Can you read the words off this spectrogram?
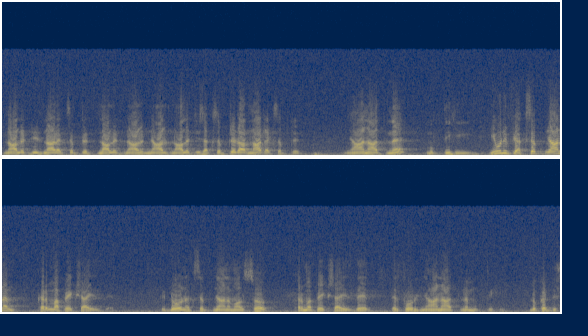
knowledge is not accepted, knowledge, knowledge, knowledge is accepted or not accepted, jnanat na muktihi. Even if you accept jnanam, karma peksha is there. If you don't accept jnanam also, karma peksha is there. Therefore, jnanat na muktihi. Look at this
